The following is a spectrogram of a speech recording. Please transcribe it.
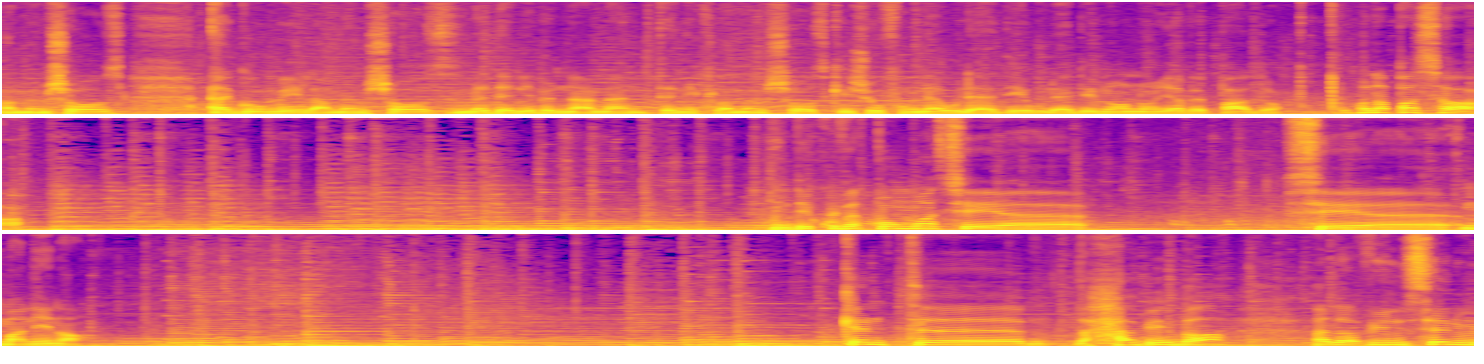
la même chose. Agoumi, la même chose. Medeni Ben Na'man, Tenik, la même chose. Qui chaufouna, ouladi, ouladi. Non, non, il n'y avait pas de. On n'a pas ça. Une découverte pour moi, c'est euh, euh, Manina. كانت حبيبه elle a vu une scène où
